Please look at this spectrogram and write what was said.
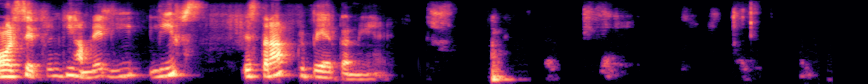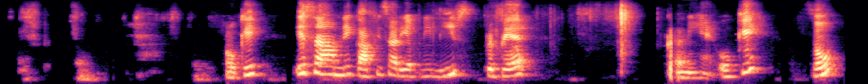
और सेफ्रन की हमने ली, लीव्स इस तरह प्रिपेयर करनी है ओके okay? इस तरह हमने काफ़ी सारी अपनी लीव्स प्रिपेयर करनी है ओके okay? सो so,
